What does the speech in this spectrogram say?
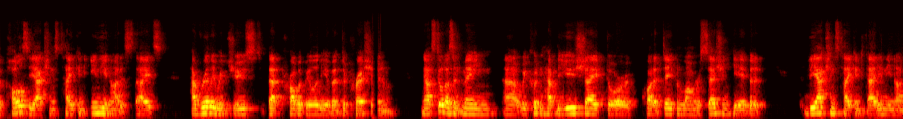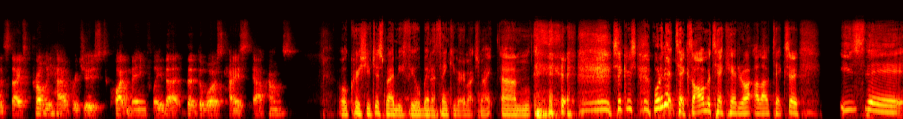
the policy actions taken in the United States, have really reduced that probability of a depression. Now, it still doesn't mean uh, we couldn't have the U shaped or quite a deep and long recession here, but it, the actions taken to date in the United States probably have reduced quite meaningfully that, that the worst case outcomes. Well, Chris, you've just made me feel better. Thank you very much, mate. Um, so, Chris, what about tech? So, I'm a tech head, right? I love tech. So, is there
